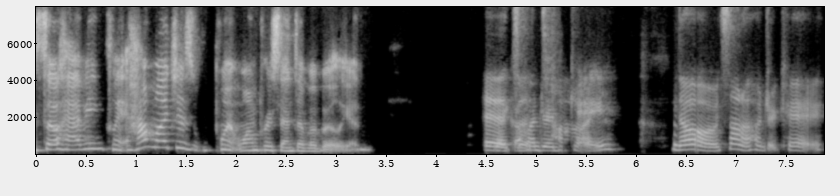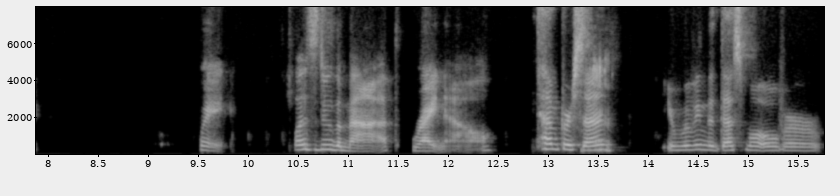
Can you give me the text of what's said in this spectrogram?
So having claim, how much is 0.1% of a billion? like It's a 100k. No, it's not 100k. Wait, let's do the math right now. 10%. You're moving the decimal over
